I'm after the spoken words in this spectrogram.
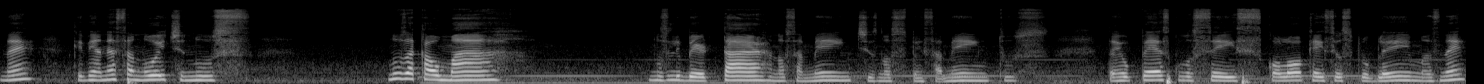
né? Que venha nessa noite nos nos acalmar, nos libertar nossa mente, os nossos pensamentos. Então eu peço que vocês coloquem aí seus problemas, né?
